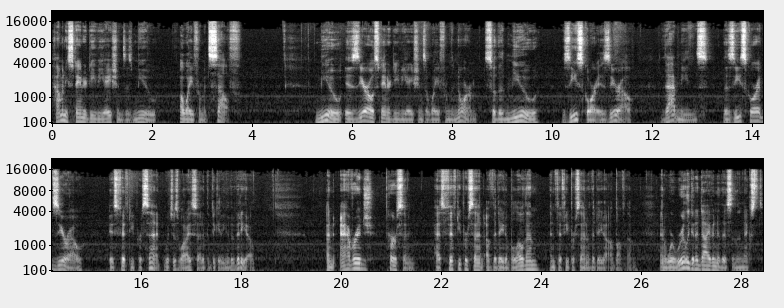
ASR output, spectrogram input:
How many standard deviations is mu away from itself? Mu is zero standard deviations away from the norm. So the mu z-score is zero. That means the z-score at zero is 50%, which is what I said at the beginning of the video. An average person has 50% of the data below them and 50% of the data above them. And we're really going to dive into this in the next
